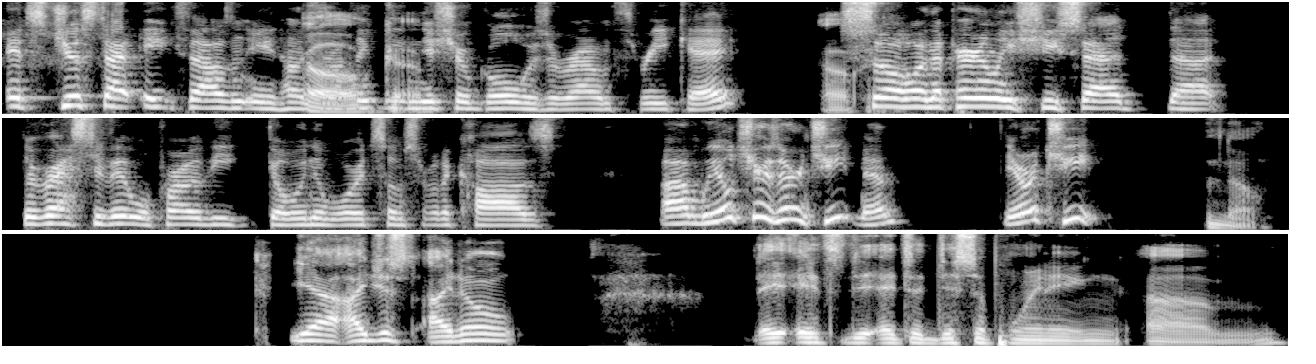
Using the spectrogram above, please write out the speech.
It's just at eight thousand eight hundred. I Oh, think the initial goal was around three k. Okay. So, and apparently she said that the rest of it will probably be going towards some sort of cause. Um, wheelchairs aren't cheap, man. They aren't cheap. No. Yeah, I just I don't. It, it's it's a disappointing, um,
